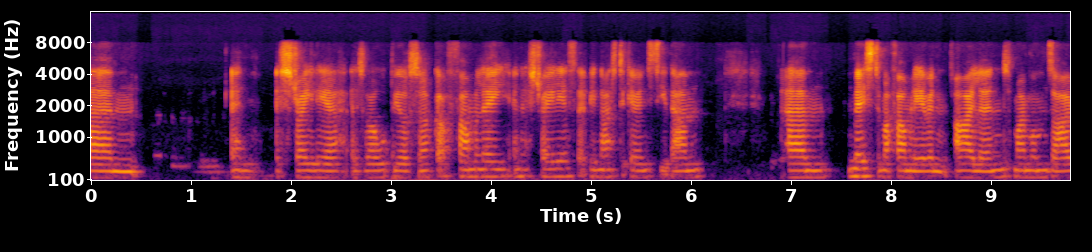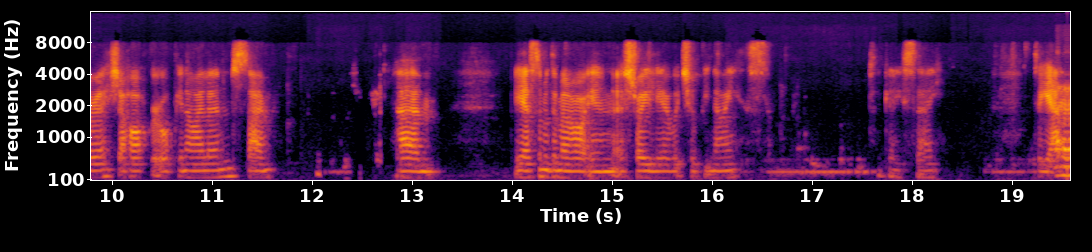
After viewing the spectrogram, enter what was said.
Um, and Australia as well would be awesome. I've got family in Australia, so it'd be nice to go and see them. Um, most of my family are in Ireland. My mum's Irish. I half grew up in Ireland, so um, yeah, some of them are in Australia, which would be nice to go say. So yeah,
